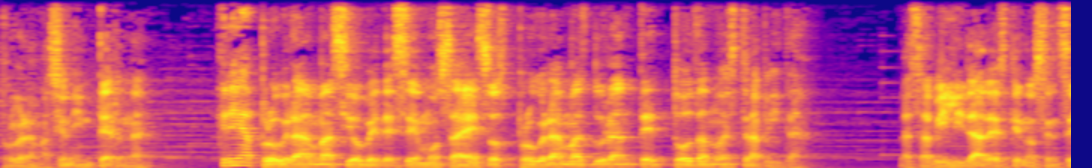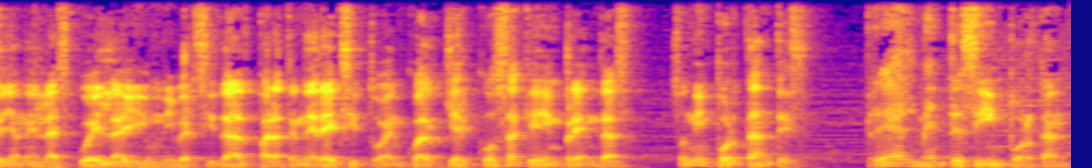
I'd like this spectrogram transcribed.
programación interna, crea programas y obedecemos a esos programas durante toda nuestra vida. Las habilidades que nos enseñan en la escuela y universidad para tener éxito en cualquier cosa que emprendas son importantes, realmente sí importan.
